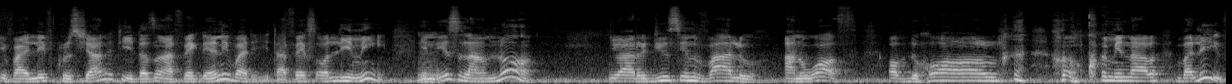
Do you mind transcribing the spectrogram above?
if I leave Christianity, it doesn't affect anybody. It affects only me. In Mm. Islam, no. You are reducing value and worth of the whole communal belief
